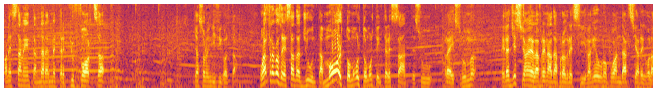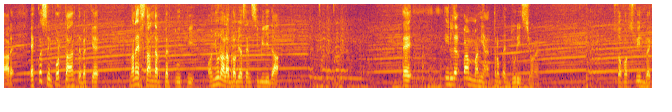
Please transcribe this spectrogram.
onestamente andare a mettere più forza già sono in difficoltà. Un'altra cosa che è stata aggiunta molto molto molto interessante su Raceroom è la gestione della frenata progressiva che uno può andarsi a regolare. E questo è importante perché non è standard per tutti ognuno ha la propria sensibilità. E il mamma mia è, troppo, è durissimo sto force feedback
